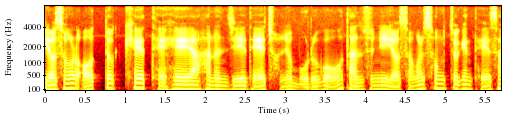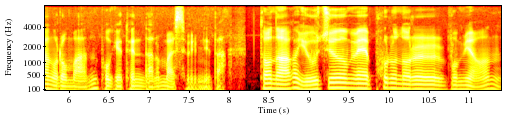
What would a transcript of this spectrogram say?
여성을 어떻게 대해야 하는지에 대해 전혀 모르고 단순히 여성을 성적인 대상으로만 보게 된다는 말씀입니다. 더 나아가 요즘의 포르노를 보면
